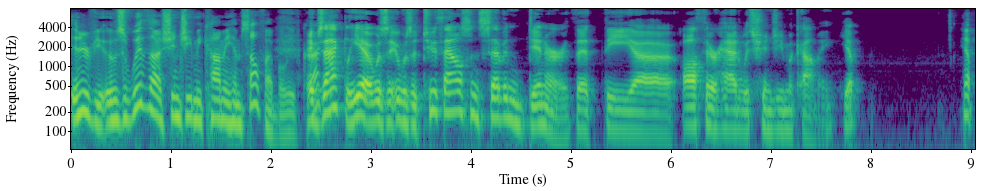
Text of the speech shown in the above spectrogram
interview, it was with uh, Shinji Mikami himself, I believe. Correct? Exactly. Yeah, it was it was a 2007 dinner that the uh, author had with Shinji Mikami. Yep. Yep.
